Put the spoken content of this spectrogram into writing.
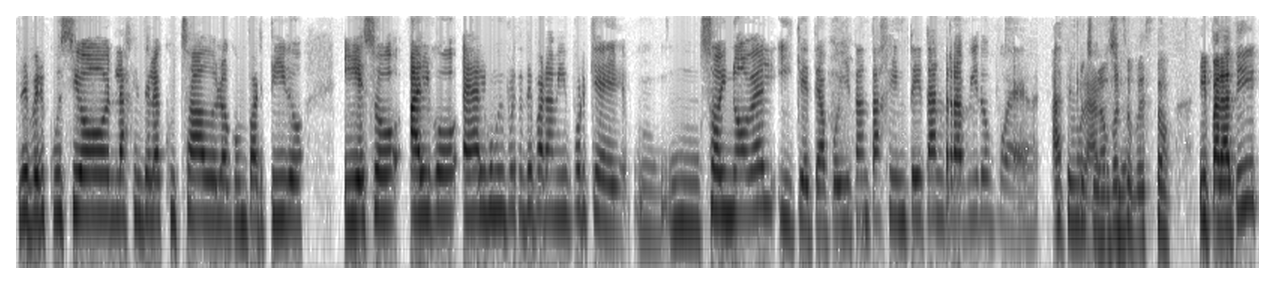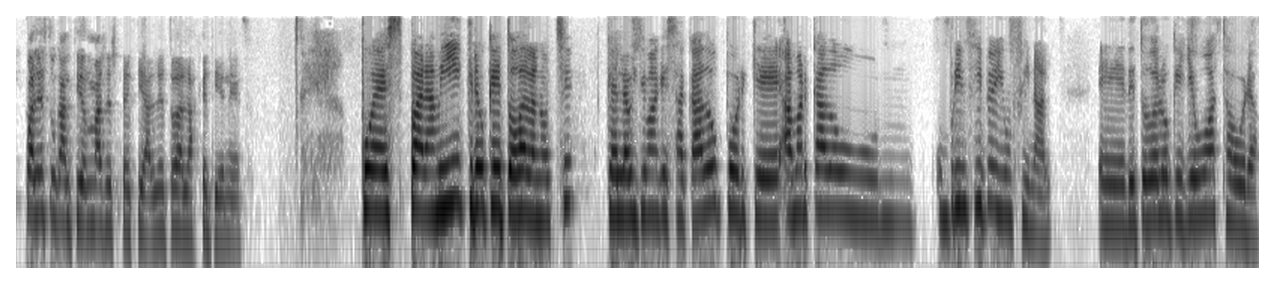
repercusión, la gente lo ha escuchado, lo ha compartido y eso algo, es algo muy importante para mí porque mm, soy Nobel y que te apoye tanta gente tan rápido, pues hace mucho Claro, por supuesto. ¿Y para ti, cuál es tu canción más especial de todas las que tienes? Pues para mí creo que Toda la Noche, que es la última que he sacado, porque ha marcado un, principio y un final. Eh, de todo lo que llevo hasta ahora,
